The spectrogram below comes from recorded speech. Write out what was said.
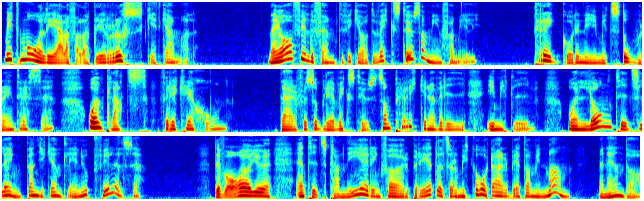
Mitt mål är i alla fall att bli ruskigt gammal. När jag fyllde 50 fick jag ett växthus av min familj. Trädgården är ju mitt stora intresse och en plats för rekreation. Därför så blev växthuset som pricken över i i mitt liv och en lång tids längtan gick äntligen i uppfyllelse. Det var ju en tids planering, förberedelser och mycket hårt arbete av min man. Men en dag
